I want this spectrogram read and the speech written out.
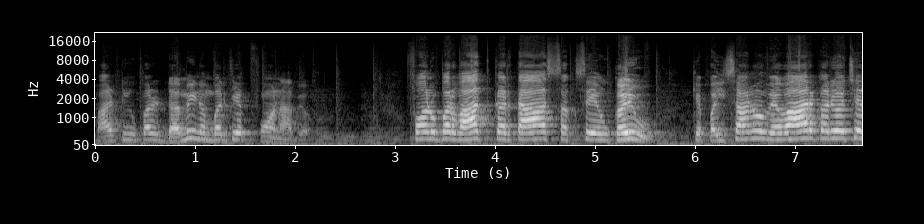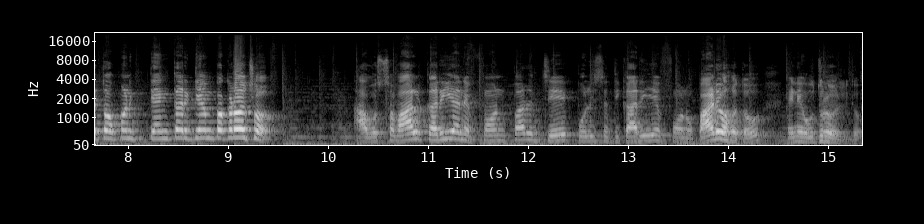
પાર્ટી ઉપર ડમી નંબરથી એક ફોન આવ્યો. ફોન ઉપર વાત કરતા શખ્સે એવું કહ્યું કે પૈસાનો વ્યવહાર કર્યો છે તો પણ ટેન્કર કેમ પકડો છો? આવો સવાલ કરી અને ફોન પર જે પોલીસ અધિકારીએ ફોન ઉપાડ્યો હતો એને ઉધરો લીધો.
